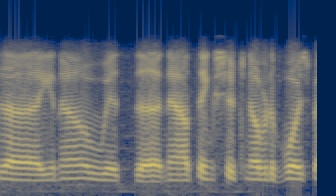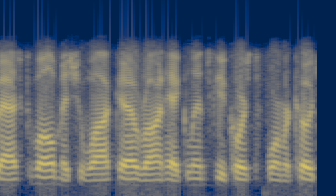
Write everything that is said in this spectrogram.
Uh, you know, with uh, now things shifting over to boys basketball. Mishawaka, Ron Heclinski, of course, the former coach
